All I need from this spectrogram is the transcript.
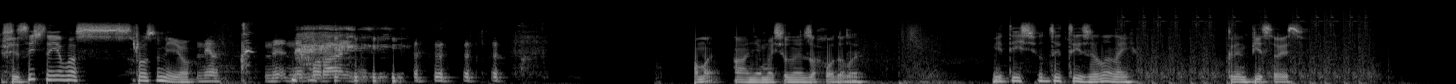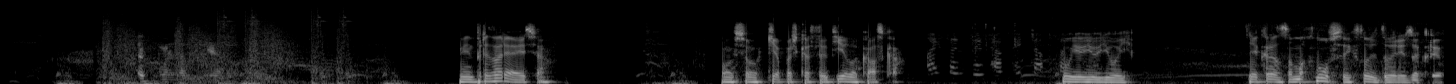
Фізично я вас зрозумію. Не, не, не морально. А ми. А, ні, ми сюди не заходили. Іди сюди, ти зелений. Гринпісовець. Так можна є. Він притворяється. О, все, кепочка слетіла, каска. Ой-ой-ой. Якраз замахнувся і хтось двері закрив.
